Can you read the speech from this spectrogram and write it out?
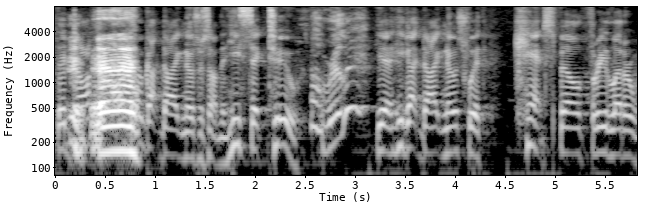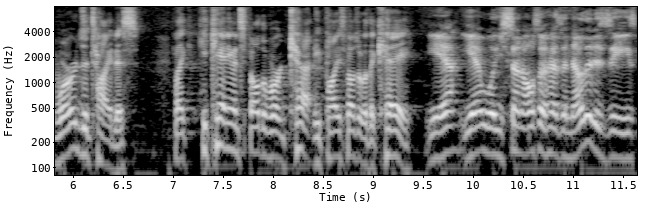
the doctor also got diagnosed with something. He's sick too. Oh, really? Yeah, he got diagnosed with can't spell three letter wordsatitis. Like, he can't even spell the word cat. He probably spells it with a K. Yeah, yeah. Well, your son also has another disease.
